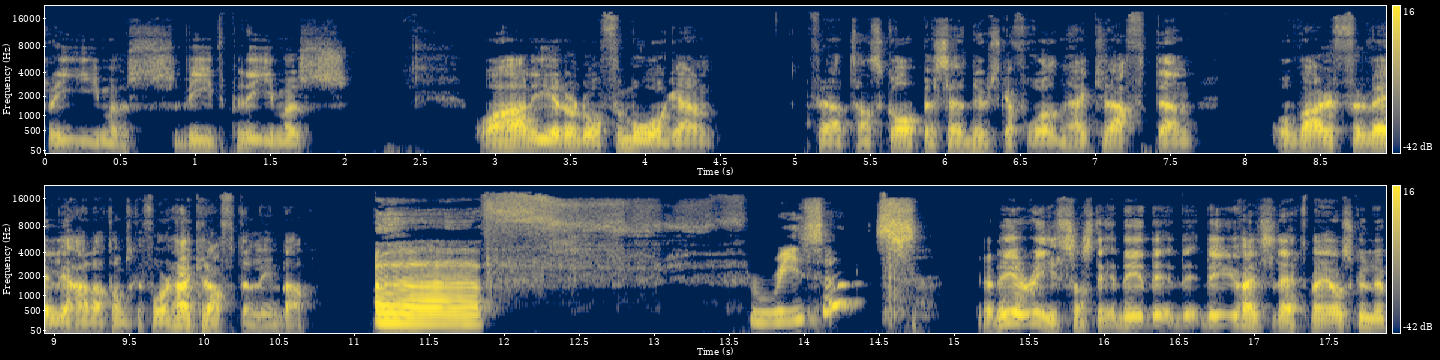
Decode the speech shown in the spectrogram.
Primus, vid Primus. Och han ger dem då förmågan för att hans skapelse nu ska få den här kraften. Och varför väljer han att de ska få den här kraften, Linda? Uh, reasons? Ja, det är reasons. Det, det, det, det är ju faktiskt rätt, men jag skulle...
